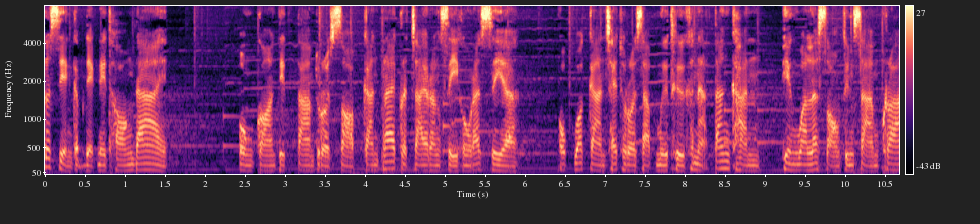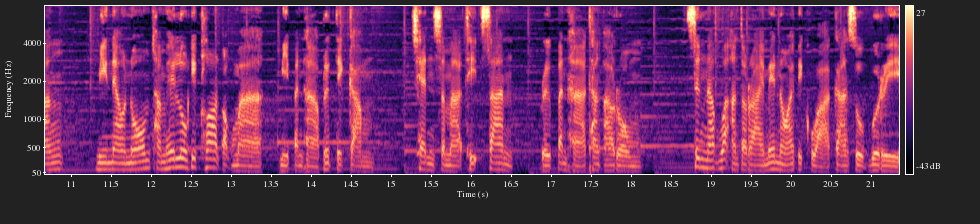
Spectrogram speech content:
ก็เสี่ยงกับเด็กในท้องได้ องค์กรติดตามตรวจสอบการแพร่กระจายรังสีของรัสเซีย พบว่าการใช้โทรศัพท์มือถือขณะตั้งครรภ์เพียงวันละ 2-3 ครั้ง มีแนวโน้มทำให้ลูกที่คลอดออกมา มีปัญหาพฤติกรรม เช่น สมาธิสั้น หรือปัญหาทางอารมณ์ ซึ่งนับว่าอันตรายไม่น้อยไปกว่าการสูบบุหรี่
